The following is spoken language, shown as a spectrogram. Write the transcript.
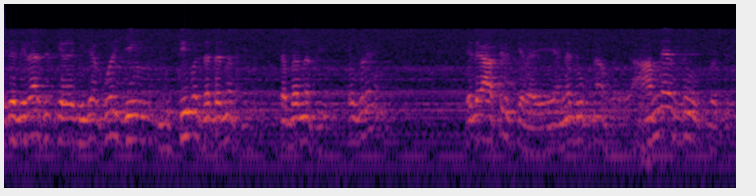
એટલે નિરાશ્રિત કહેવાય. બીજા કોઈ જીવ બુદ્ધિ પર સબર નથી સબર નથી? એટલે આશ્રિત કહેવાય. એને દુઃખ ના હોય. આમને દુઃખ બધું છોકરો ભરત ભરત જોઈ લઈ નથી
